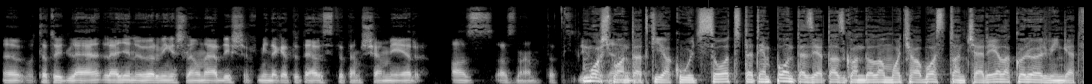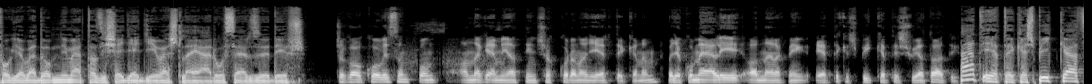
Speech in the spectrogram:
tehát hogy le, legyen Irving és Leonard is, mind a kettőt elveszítettem semmiért, az, az nem. Tehát Most nem. mondtad ki a kulcs szót, tehát én pont ezért azt gondolom, hogy ha a Boston cserél, akkor Irvinget fogja bedobni, mert az is egy egyéves lejáró szerződés. Csak akkor viszont pont annak emiatt nincs akkora nagy értéke, nem? Vagy akkor mellé adnának még értékes pikket és fiatalt is? Hát értékes pikket,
